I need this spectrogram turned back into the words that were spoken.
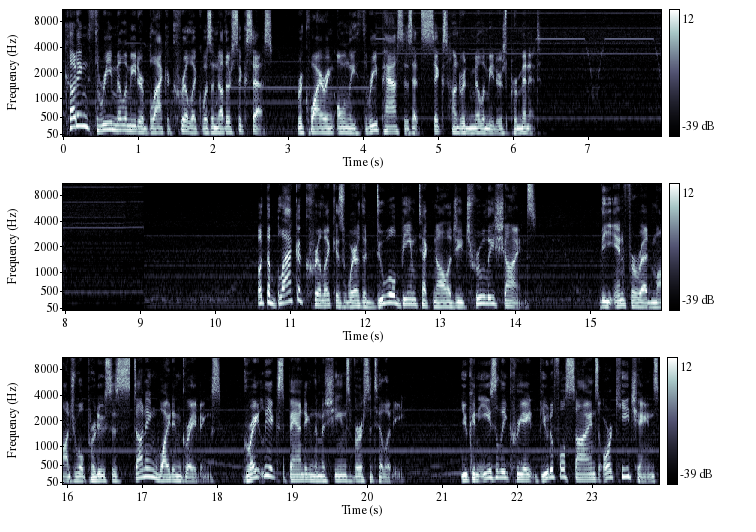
Cutting 3mm black acrylic was another success, requiring only three passes at 600 millimeters per minute. But the black acrylic is where the dual beam technology truly shines. The infrared module produces stunning white engravings, greatly expanding the machine's versatility. You can easily create beautiful signs or keychains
